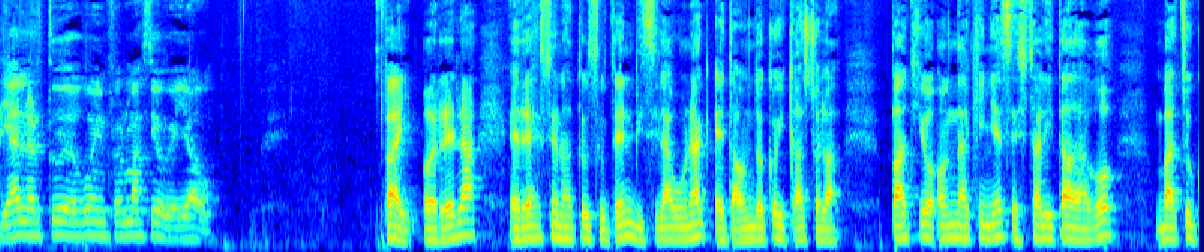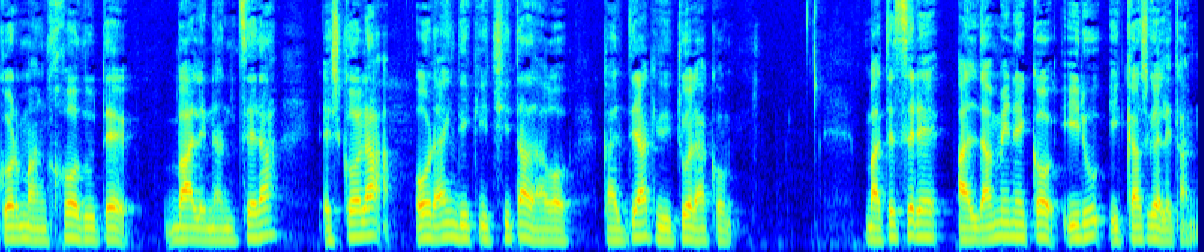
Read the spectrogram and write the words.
Ja lortu dugu informazio gehiago. Bai, horrela erreakzionatu zuten bizilagunak eta ondoko ikastola. Patio ondakinez estalita dago, batzuk orman jo dute balen antzera, eskola oraindik itxita dago, kalteak dituelako. Batez ere aldameneko hiru ikasgeletan.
